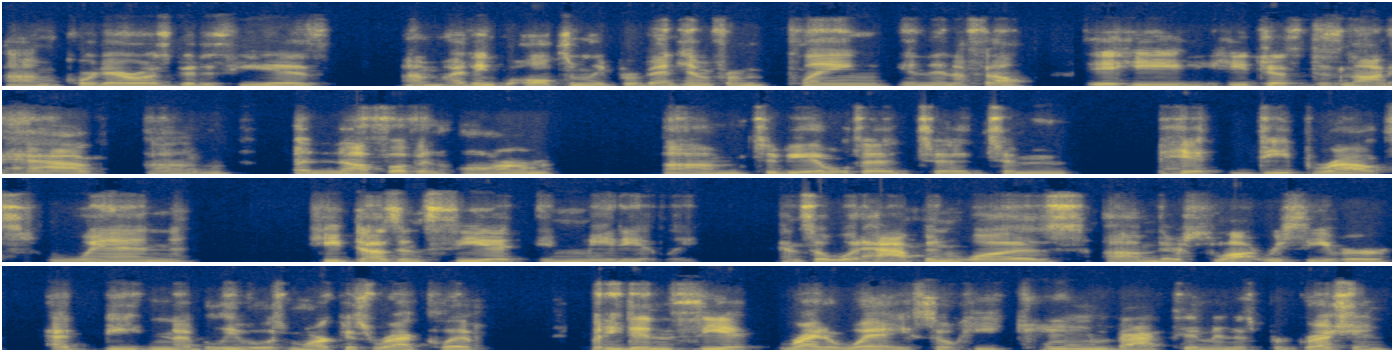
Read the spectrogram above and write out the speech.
um, Cordeiro as good as he is. Um, I think will ultimately prevent him from playing in the NFL. He he just does not have um, enough of an arm to be able to to to hit deep routes when he doesn't see it immediately. And so what happened was um, their slot receiver had beaten, I believe it was Marcus Ratcliffe, but he didn't see it right away. So he came back to him in his progression.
